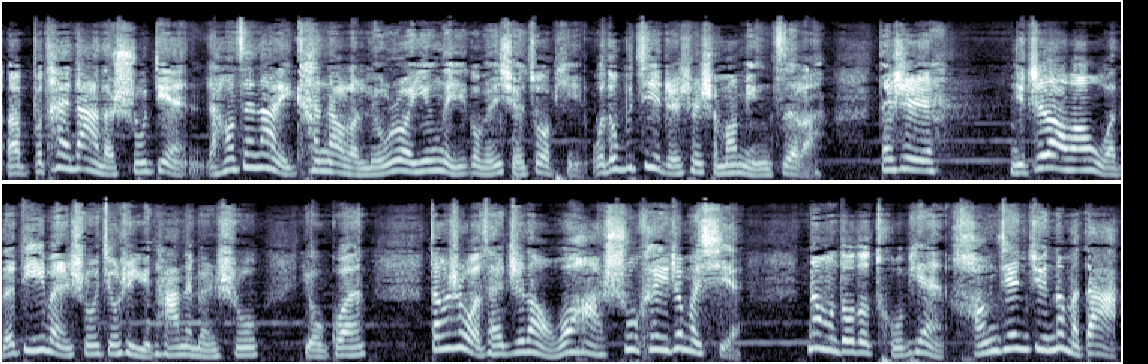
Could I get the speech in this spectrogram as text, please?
呃，不太大的书店，然后在那里看到了刘若英的一个文学作品，我都不记着是什么名字了。但是，你知道吗？我的第一本书就是与他那本书有关。当时我才知道，哇，书可以这么写，那么多的图片，行间距那么大，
